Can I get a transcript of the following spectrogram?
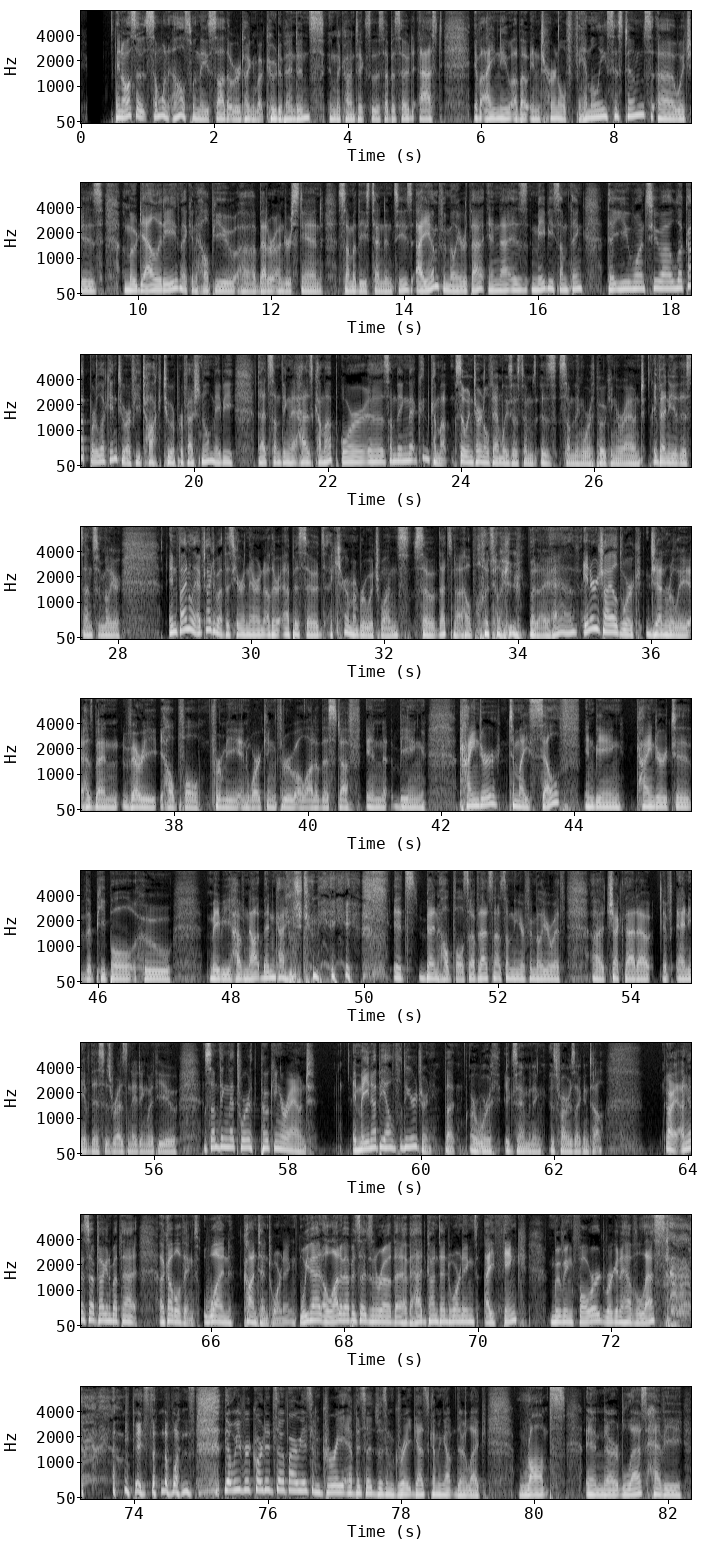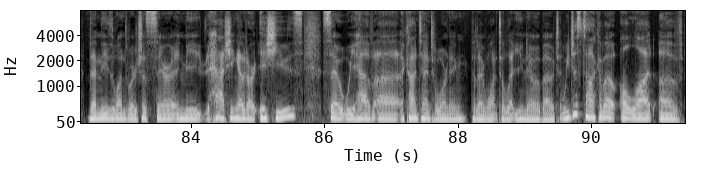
And also, someone else, when they saw that we were talking about codependence in the context of this episode, asked if I knew about internal family systems, uh, which is a modality that can help you uh, better understand some of these tendencies. I am familiar with that, and that is maybe something that you want to uh, look up or look into. Or if you talk to a professional, maybe that's something that has come up or uh, something that could come up. So, internal family systems is something worth poking around if any of this sounds familiar. And finally, I've talked about this here and there in other episodes. I can't remember which ones, so that's not helpful to tell you, but I have. Inner child work generally has been very helpful for me in working through a lot of this stuff, in being kinder to myself, in being kinder to the people who maybe have not been kind to me, it's been helpful. So if that's not something you're familiar with, uh, check that out. If any of this is resonating with you, something that's worth poking around it may not be helpful to your journey, but are worth examining as far as I can tell. All right, I'm going to stop talking about that. A couple of things. One, content warning. We've had a lot of episodes in a row that have had content warnings. I think moving forward, we're going to have less. based on the ones that we've recorded so far. We have some great episodes with some great guests coming up. They're like romps and they're less heavy than these ones where it's just Sarah and me hashing out our issues. So we have uh, a content warning that I want to let you know about. We just talk about a lot of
